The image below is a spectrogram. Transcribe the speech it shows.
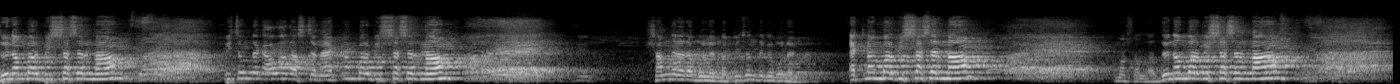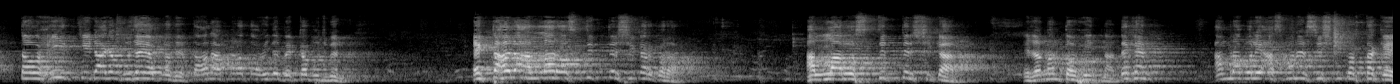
দুই নম্বর বিশ্বাসের নাম? পিছন থেকে আওয়াজ আসছে না, এক নম্বর বিশ্বাসের নাম। সামনের এরা বলেন না, পিছন থেকে বলেন। এক নম্বর বিশ্বাসের নাম? মাশাল্লাহ দুই নম্বর বিশ্বাসের নাম? তাওহীদ কি এটা আগে বুঝাই আপনাদের, তাহলে আপনারা তাওহীদের ব্যাখ্যা বুঝবেন। একটা হলো আল্লাহর অস্তিত্বের স্বীকার করা। আল্লাহর অস্তিত্বের স্বীকার, এটার নাম তৌহিদ না। দেখেন, আমরা বলি আসমানের সৃষ্টিকর্তাকে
